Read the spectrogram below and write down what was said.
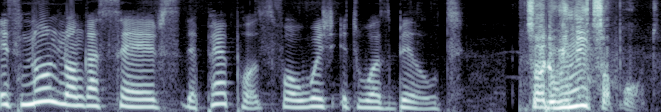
It no longer serves the purpose for which it was built. So we need support.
